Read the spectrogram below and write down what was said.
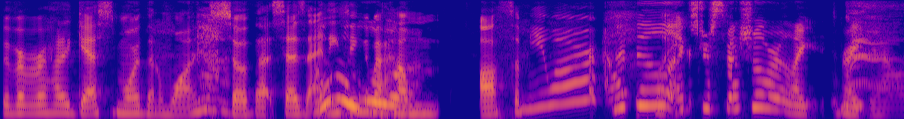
we've ever had a guest more than once. So if that says anything about how awesome you are, I feel Like- extra special or like right now.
